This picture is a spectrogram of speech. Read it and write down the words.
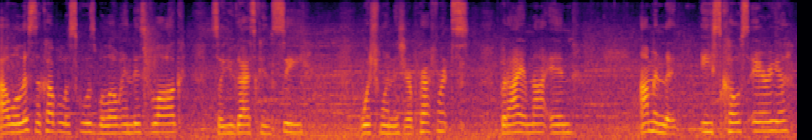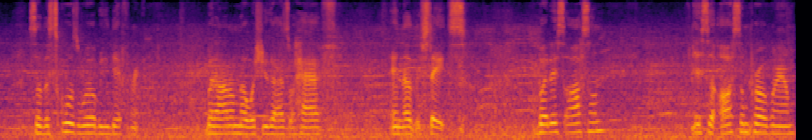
I will list a couple of schools below in this vlog so you guys can see which one is your preference but I am not in I'm in the East Coast area so the schools will be different but I don't know what you guys will have in other states but it's awesome it's an awesome program.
